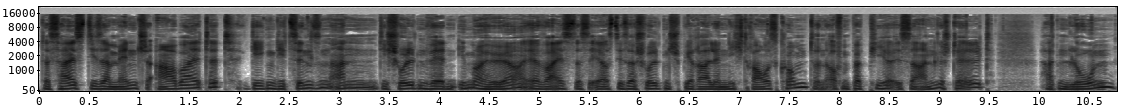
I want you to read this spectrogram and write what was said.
Das heißt, dieser Mensch arbeitet gegen die Zinsen an, die Schulden werden immer höher, er weiß, dass er aus dieser Schuldenspirale nicht rauskommt und auf dem Papier ist er angestellt, hat einen Lohn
